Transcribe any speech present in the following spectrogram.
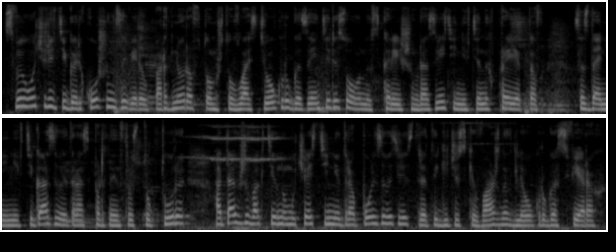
В свою очередь Игорь Кошин заверил партнеров в том, что власти округа заинтересованы в скорейшем развитии нефтяных проектов, создании нефтегазовой и транспортной инфраструктуры, а также в активном участии недропользователей в стратегически важных для округа сферах.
